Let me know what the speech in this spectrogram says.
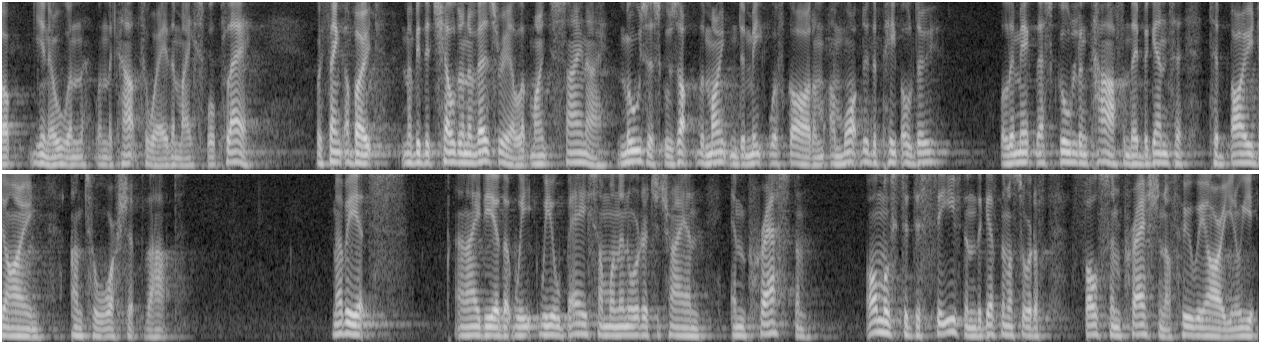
But, you know, when, when the cat's away, the mice will play. We think about maybe the children of Israel at Mount Sinai. Moses goes up the mountain to meet with God, and, and what do the people do? Well, they make this golden calf and they begin to, to bow down and to worship that. Maybe it's an idea that we, we obey someone in order to try and impress them, almost to deceive them, to give them a sort of false impression of who we are. You know, you,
